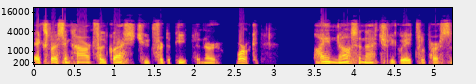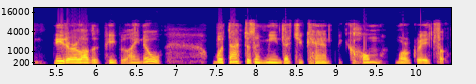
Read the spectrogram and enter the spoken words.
expressing heartfelt gratitude for the people in her work. I'm not a naturally grateful person. Neither are a lot of the people I know. But that doesn't mean that you can't become more grateful.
